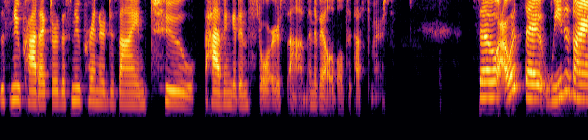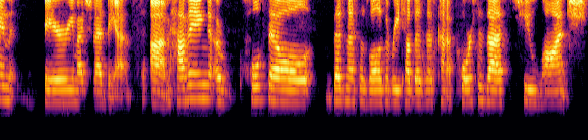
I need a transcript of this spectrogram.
this new product or this new print or design to having it in stores um, and available to customers? So, I would say we design very much in advance. Um, having a wholesale business as well as a retail business kind of forces us to launch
